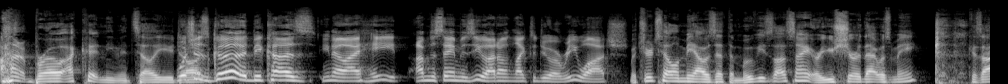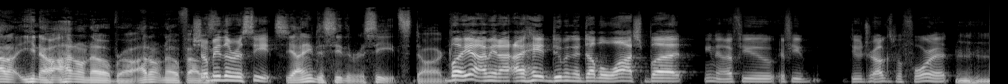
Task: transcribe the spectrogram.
I bro? I couldn't even tell you. Which is good because you know I hate. I'm the same as you. I don't like to do a rewatch. But you're telling me I was at the movies last night? Are you sure that was me? Because I don't, you know, I don't know, bro. I don't know if I Show was. me the receipts. yeah, I need to see the receipts, dog. But yeah, I mean, I, I hate doing a double watch, but you know, if you if you do drugs before it, Mm-hmm.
